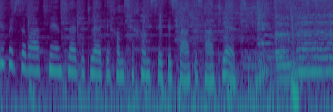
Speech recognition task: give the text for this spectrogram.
صفر سبعة اثنين ثلاثة ثلاثة خمسة خمسة تسعة تسعة ثلاثة. أمانة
